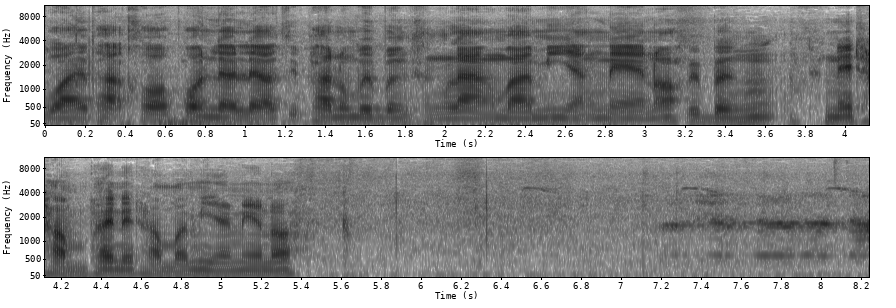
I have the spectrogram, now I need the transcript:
ไหว้พระขอพรแล้วแล้วสิพาลงไปเบิ่งข้างล่างว่ามีหยังแน่เนาะไปเบิ่งในถ้ำภายในถ้ำว่ามีหยังแน่เนาะเรียนเชิญนะจ๊ะ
